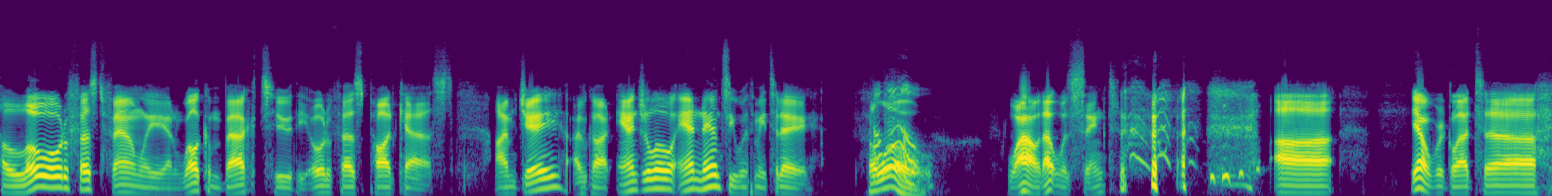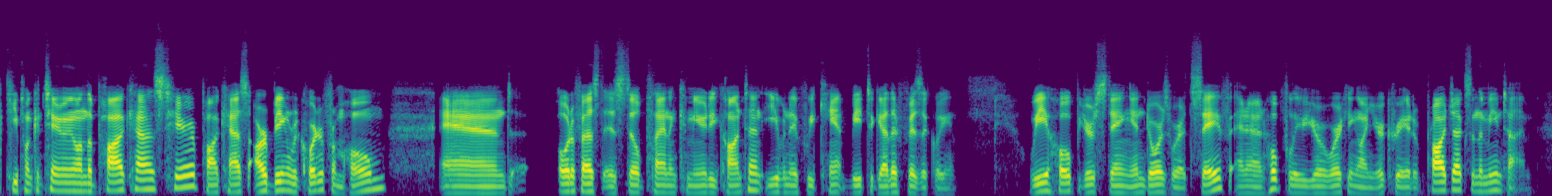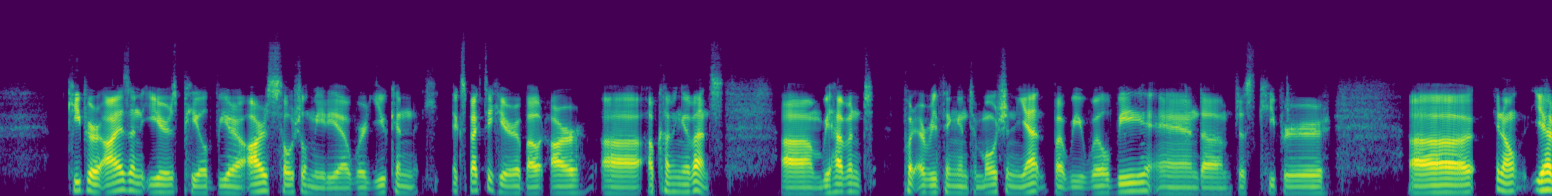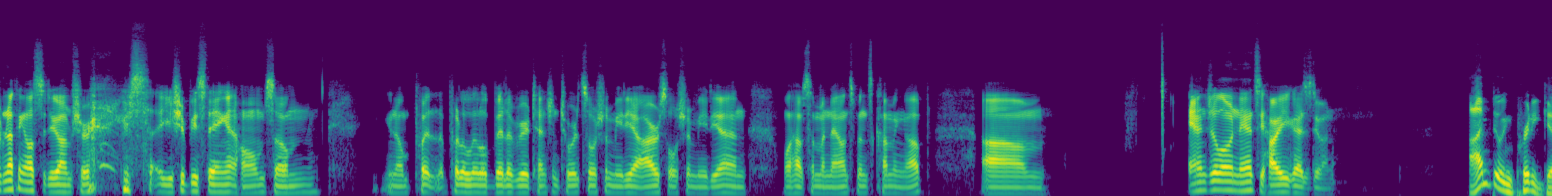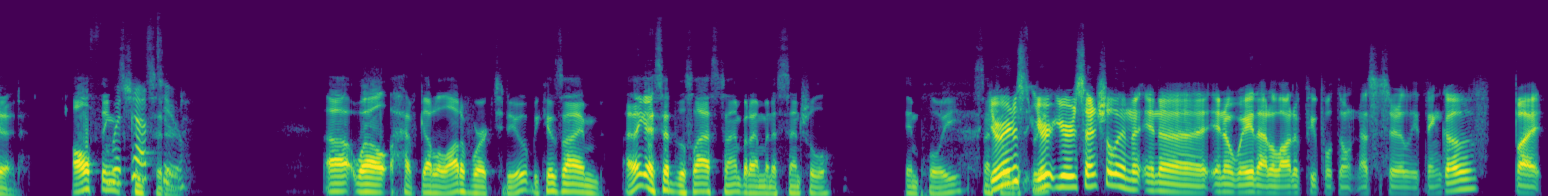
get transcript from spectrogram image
Hello, Otafest family, and welcome back to the Otafest podcast. I'm Jay. I've got Angelo and Nancy with me today. Hello. Wow, that was synced. uh, yeah, we're glad to uh, keep on continuing on the podcast here. Podcasts are being recorded from home, and Otafest is still planning community content even if we can't be together physically. We hope you're staying indoors where it's safe, and uh, hopefully you're working on your creative projects in the meantime. Keep your eyes and ears peeled via our social media, where you can expect to hear about our uh, upcoming events. Um, we haven't put everything into motion yet, but we will be, and um, just keep your. Uh, you know, you have nothing else to do. I'm sure you should be staying at home, so um, you know, put put a little bit of your attention towards social media, our social media, and we'll have some announcements coming up. Um, Angelo and Nancy, how are you guys doing? I'm doing pretty good. All things What you up considered. Uh, well, I've got a lot of work to do because I'm. I think I said this last time, but I'm an essential employee. Essential you're in industry. you're you're essential in in a in a way that a lot of people don't necessarily think of, but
